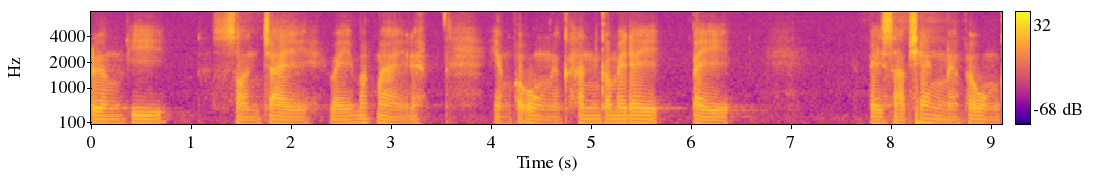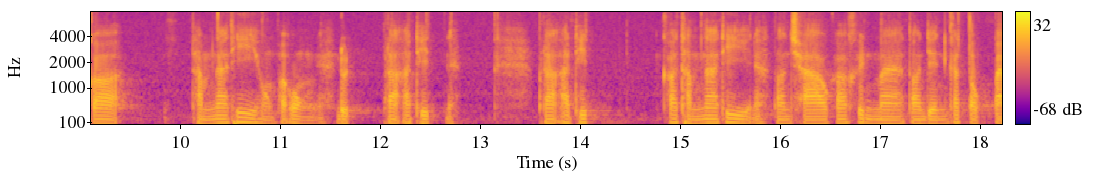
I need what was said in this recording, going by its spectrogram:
เรื่องที่สอนใจไว้มากมายนะอย่างพระองค์ท่านก็ไม่ได้ไปไปสาบแช่งนะพระองค์ก็ทำหน้าที่ของพระองค์เนี่ยดุจพระอาทิตย์เนี่ยพระอาทิตย์ก็ทำหน้าที่นะตอนเช้าก็ขึ้นมาตอนเย็นก็ตกไป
